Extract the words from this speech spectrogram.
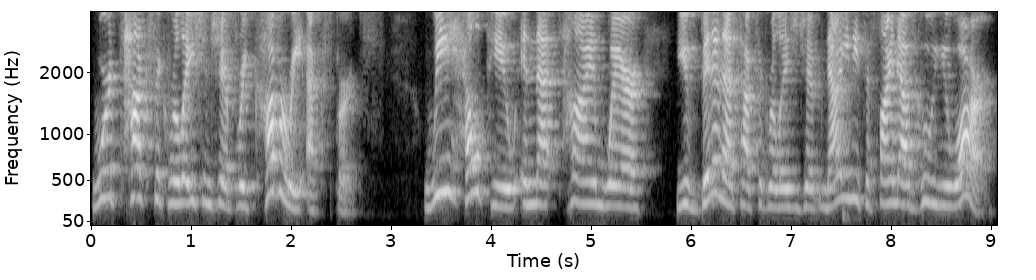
we're toxic relationship recovery experts. We help you in that time where you've been in that toxic relationship. Now you need to find out who you are.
